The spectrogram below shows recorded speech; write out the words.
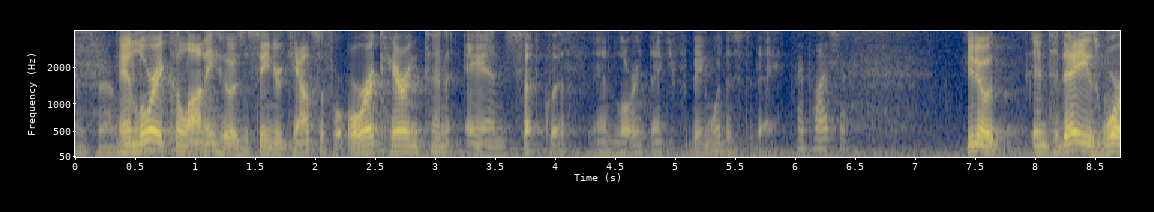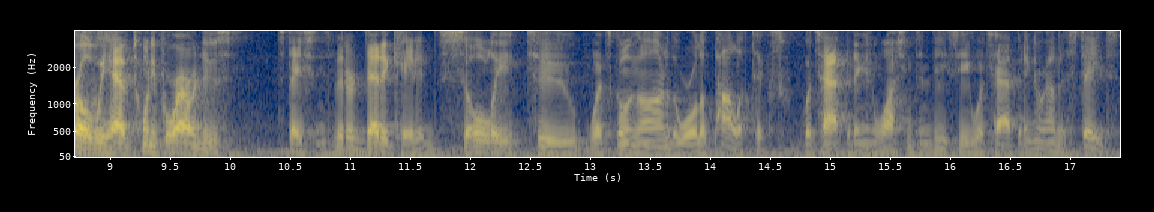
Thanks for having and Lori Kalani, who is a senior counsel for Orrick, Herrington, and Sutcliffe. And Lori, thank you for being with us today. My pleasure. You know, in today's world, we have 24 hour news stations that are dedicated solely to what's going on in the world of politics, what's happening in Washington, D.C., what's happening around the states.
